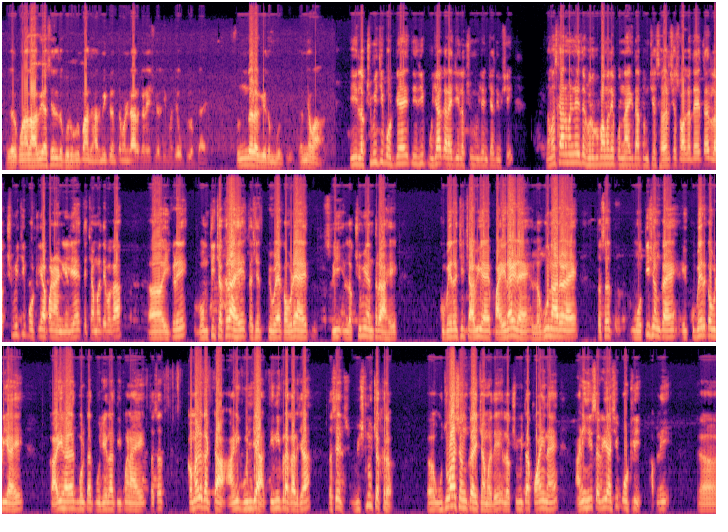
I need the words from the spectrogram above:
जर कोणाला हवी असेल तर गुरुकृपा धार्मिक ग्रंथ मंडळ गणेश गल्लीमध्ये उपलब्ध आहे. सुंदर एकदम मूर्ती. धन्यवाद. ही लक्ष्मीची पोटली आहे. ती जी पूजा करायची लक्ष्मीपूजनच्या दिवशी नमस्कार मंडळी तर गुरुकृपामध्ये पुन्हा एकदा तुमचे सहर्ष स्वागत आहे. तर लक्ष्मीची पोटली आपण आणलेली आहे. त्याच्यामध्ये बघा इकडे गोमती चक्र आहे तसेच पिवळ्या कवड्या आहेत श्री लक्ष्मी यंत्र आहे कुबेराची चावी आहे पायराईड आहे लघु नारळ आहे तसंच मोतीशंख आहे ही कुबेर कवडी आहे काळी हळद बोलतात पूजेला ती पण आहे तसंच कमळगट्टा आणि गुंजा तिन्ही प्रकारच्या तसेच विष्णू चक्र उजवा शंख याच्यामध्ये लक्ष्मीचा कॉईन आहे. आणि ही सगळी अशी पोटली आपली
